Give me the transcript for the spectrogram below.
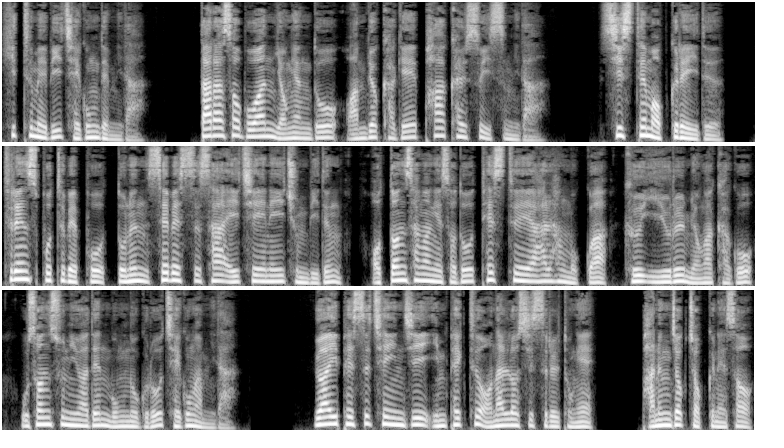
히트맵이 제공됩니다. 따라서 보안 영향도 완벽하게 파악할 수 있습니다. 시스템 업그레이드, 트랜스포트 배포 또는 세베스4 HNA 준비 등 어떤 상황에서도 테스트해야 할 항목과 그 이유를 명확하고 우선순위화된 목록으로 제공합니다. UI 패스 체인지 임팩트 어날러시스를 통해 반응적 접근에서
